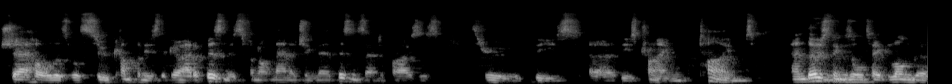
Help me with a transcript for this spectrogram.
shareholders will sue companies that go out of business for not managing their business enterprises through these uh, these trying times. And those things all take longer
